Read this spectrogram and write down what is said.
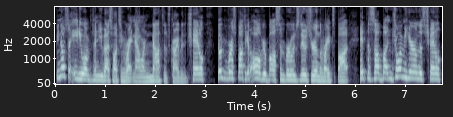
we know that 81% of you guys watching right now are not subscribed to the channel. If you're looking for a spot to get all of your Boston Bruins news, you're in the right spot. Hit the sub button, join me here on this channel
